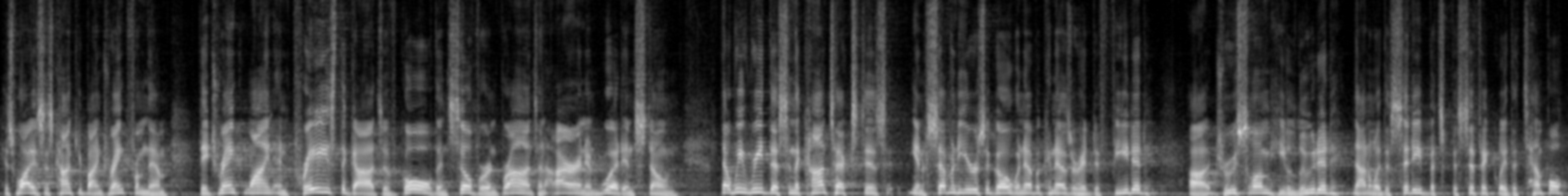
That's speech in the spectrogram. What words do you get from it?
his wives, his concubine drank from them. They drank wine and praised the gods of gold and silver and bronze and iron and wood and stone. Now we read this, and the context is, you know, 70 years ago when Nebuchadnezzar had defeated uh, Jerusalem, he looted not only the city, but specifically the temple.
